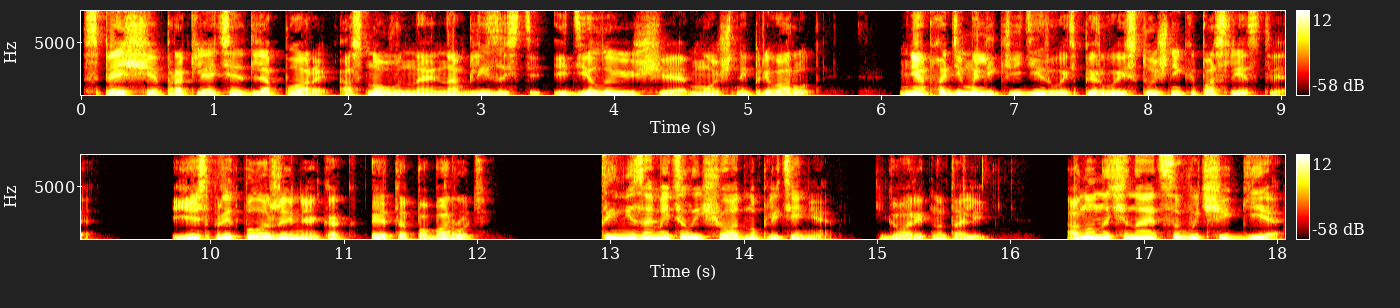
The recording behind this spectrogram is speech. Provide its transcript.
Спящее проклятие для пары, основанное на близости и делающее мощный приворот. Необходимо ликвидировать первоисточник и последствия. Есть предположение, как это побороть? «Ты не заметил еще одно плетение», — говорит Натали. «Оно начинается в очаге,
